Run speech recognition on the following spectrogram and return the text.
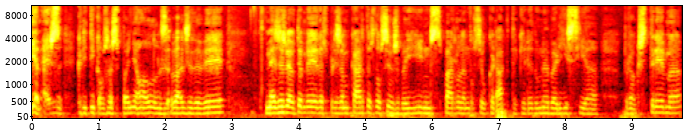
i a més critica els espanyols a base de bé a més es veu també després amb cartes dels seus veïns parlen del seu caràcter que era d'una avarícia però extrema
